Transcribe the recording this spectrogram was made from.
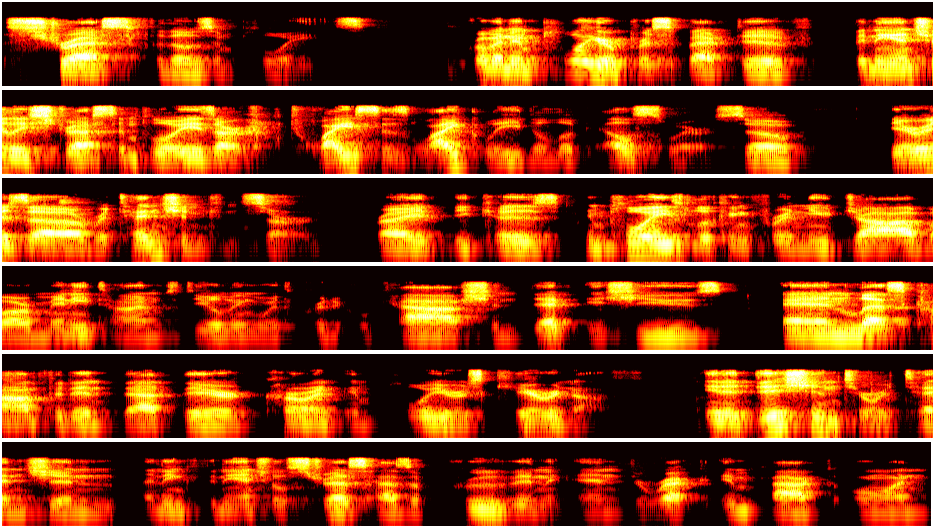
stress for those employees. From an employer perspective, financially stressed employees are twice as likely to look elsewhere. So there is a retention concern, right? Because employees looking for a new job are many times dealing with critical cash and debt issues and less confident that their current employers care enough. In addition to retention, I think financial stress has a proven and direct impact on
